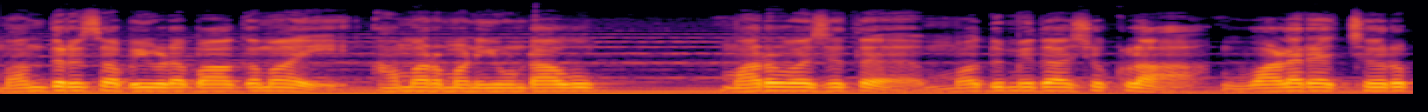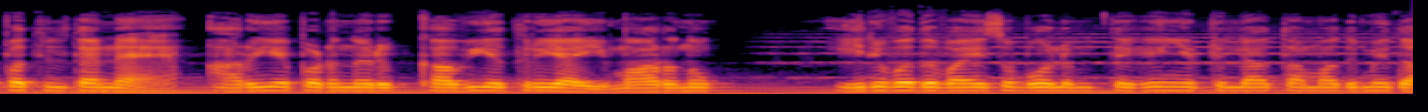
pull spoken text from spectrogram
മന്ത്രിസഭയുടെ ഭാഗമായി അമർമണി ഉണ്ടാവും. മറുവശത്ത് മധുമിത ശുക്ല വളരെ ചെറുപ്പത്തിൽ തന്നെ അറിയപ്പെടുന്ന ഒരു കവിയത്രിയായി മാറുന്നു. ഇരുപത് വയസ്സ് പോലും തികഞ്ഞിട്ടില്ലാത്ത മധുമിത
